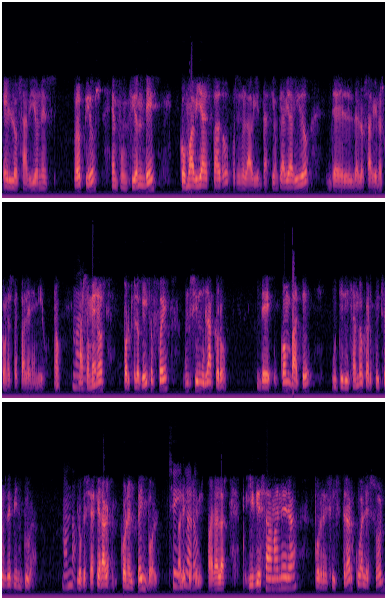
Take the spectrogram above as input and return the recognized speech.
en los aviones propios en función de cómo había estado, pues eso, la orientación que había habido del- de los aviones con respecto al enemigo, ¿no? Vale. Más o menos, porque lo que hizo fue un simulacro de combate utilizando cartuchos de pintura. Lo que se hace era con el paintball, Sí, ¿vale? claro. Que se dispara las y de esa manera, pues registrar cuáles son,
